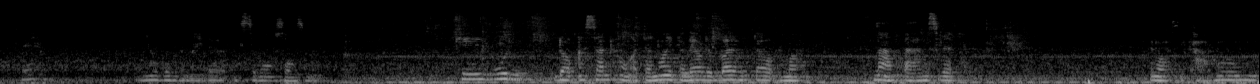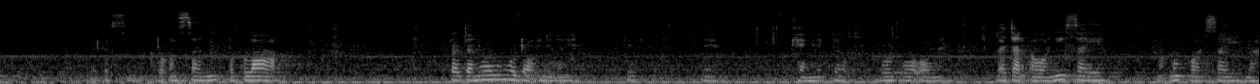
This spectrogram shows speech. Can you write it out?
โอเค นี่เบิ่งกันไหมเด้ออีกสมองสองสมองเควุ้นดอกอัญชันของอาจารย์น้อยกันแล้วเรียบร้อยแล้วเจ้ามาหน้าตามันสิเลยเป็นดอกสีขาวนุ่มแล้วก็สีดอกอัญชันดอกกุหลาบแต่อาจารย์น้อยรู้ว่าดอกอย่างไรเนี่ยแข็งเล็กเจ้าบอลบอลอ่อนแล้วอาจารย์อาอันนี่ใส่หมักมังกรใส่มา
